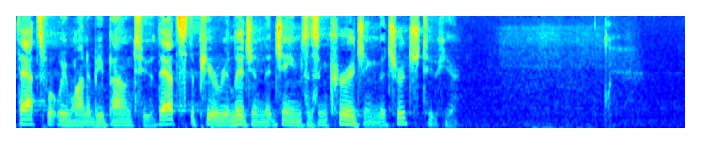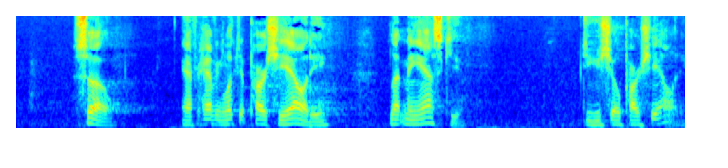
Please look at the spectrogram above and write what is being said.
That's what we want to be bound to. That's the pure religion that James is encouraging the church to here. So, after having looked at partiality, let me ask you do you show partiality?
